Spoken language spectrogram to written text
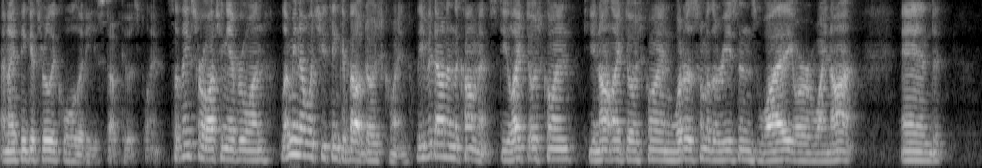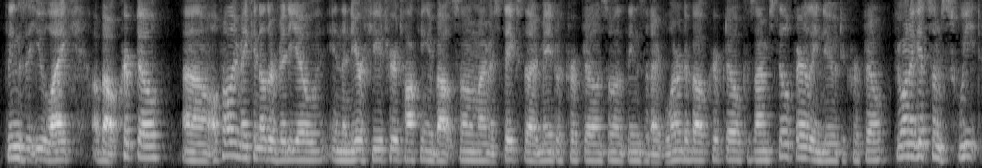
And I think it's really cool that he's stuck to his plan. So thanks for watching everyone. Let me know what you think about Dogecoin. Leave it down in the comments. Do you like Dogecoin? Do you not like Dogecoin? What are some of the reasons why or why not? And things that you like about crypto um, I'll probably make another video in the near future talking about some of my mistakes that I've made with crypto and some of the things that I've learned about crypto because I'm still fairly new to crypto. If you want to get some sweet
